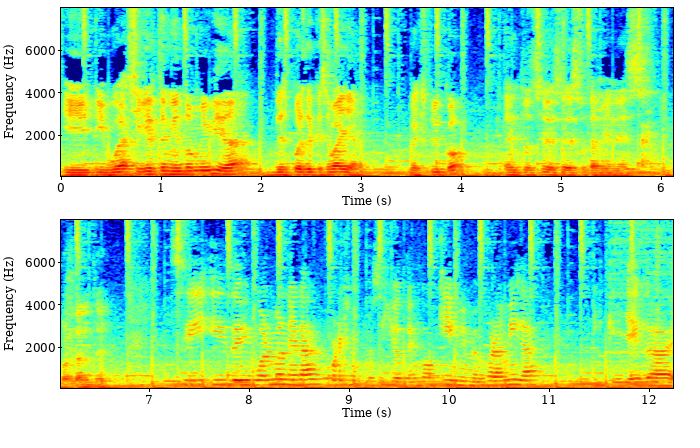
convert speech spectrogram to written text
Y, y voy a seguir teniendo mi vida después de que se vaya. ¿Me explico? Entonces eso también es importante. Sí, y de igual manera, por ejemplo, si yo tengo aquí mi mejor amiga y que llega,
